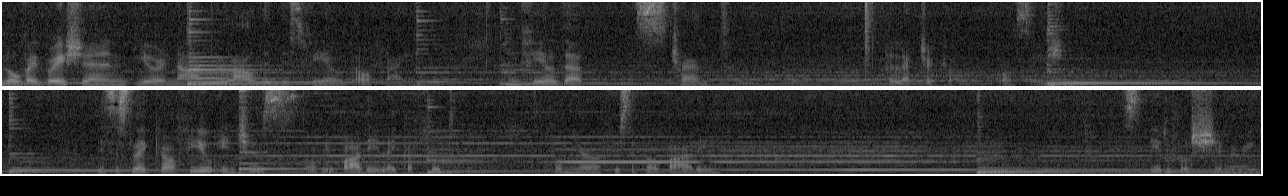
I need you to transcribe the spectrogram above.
low vibration, you're not allowed in this field of light. And feel that strength, electrical pulsation. This is like a few inches of your body, like a foot from your physical body. This beautiful shimmering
